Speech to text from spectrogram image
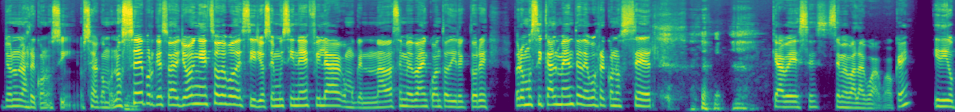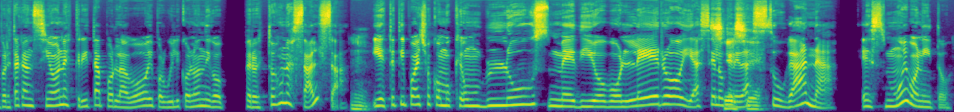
yo no la reconocí. O sea, como, no sé, porque o sea, yo en esto debo decir, yo soy muy cinéfila, como que nada se me va en cuanto a directores, pero musicalmente debo reconocer que a veces se me va la guagua, ¿ok? Y digo, pero esta canción escrita por La Boy, por Willy Colón, digo, pero esto es una salsa. Mm. Y este tipo ha hecho como que un blues medio bolero y hace lo Sí, que le da sí. su gana. Es muy bonito.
